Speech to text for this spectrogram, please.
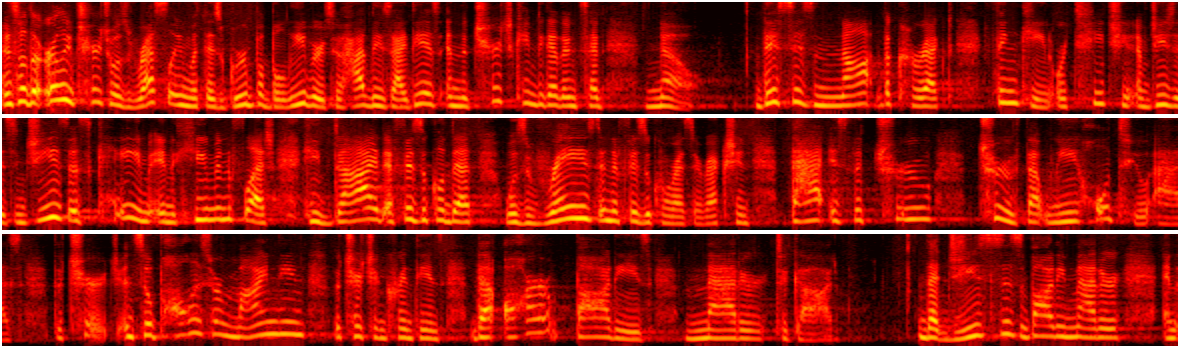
And so the early church was wrestling with this group of believers who had these ideas, and the church came together and said, No. This is not the correct thinking or teaching of Jesus. Jesus came in human flesh. He died a physical death, was raised in a physical resurrection. That is the true truth that we hold to as the church. And so Paul is reminding the church in Corinthians that our bodies matter to God. That Jesus' body matter and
